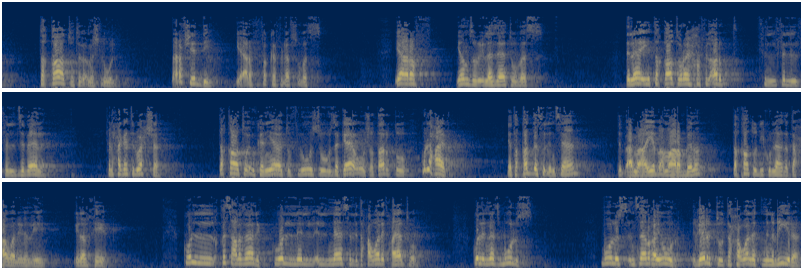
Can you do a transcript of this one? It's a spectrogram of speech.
طاقاته تبقى مشلولة. ما يعرفش يدي يعرف يفكر في نفسه بس. يعرف ينظر إلى ذاته بس. تلاقي طاقاته رايحة في الأرض في, في, في الزبالة في الحاجات الوحشة. طاقاته إمكانياته فلوسه ذكائه شطارته كل حاجة. يتقدس الإنسان تبقى مع يبقى مع ربنا طاقاته دي كلها تتحول إلى الإيه؟ إلى الخير. كل قس على ذلك كل الناس اللي تحولت حياتهم. كل الناس بولس. بولس إنسان غيور غيرته تحولت من غيرة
